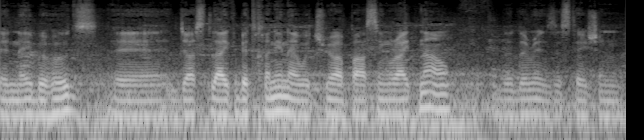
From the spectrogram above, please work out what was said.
uh, neighborhoods, uh, just like Bet Hanina, which we are passing right now. There is a station,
